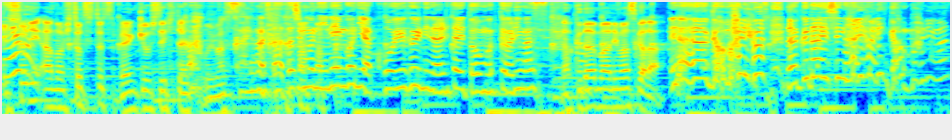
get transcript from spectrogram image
え一緒にあの一つ一つ勉強していきたいと思います。わかりました私も2年後にはこういう風になりたいと思っております。落第もありますから。いやー頑張ります。落第しないように頑張ります。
